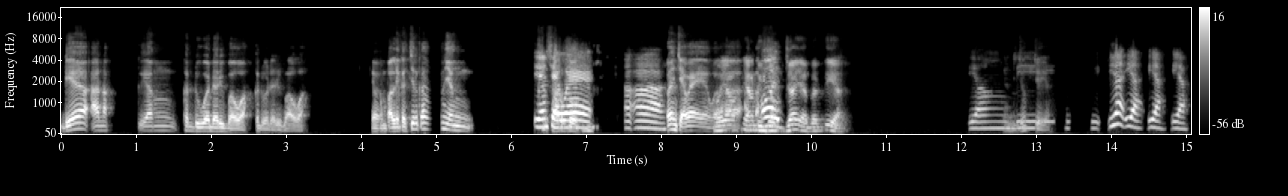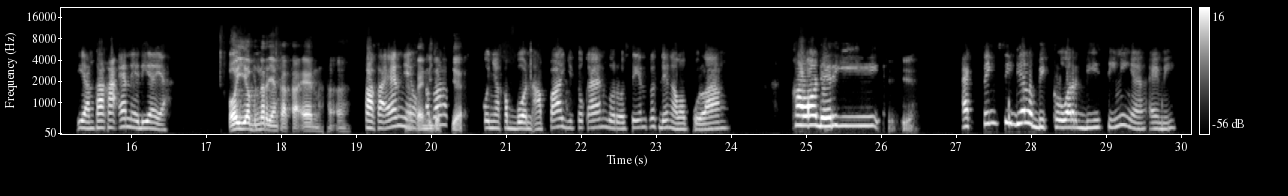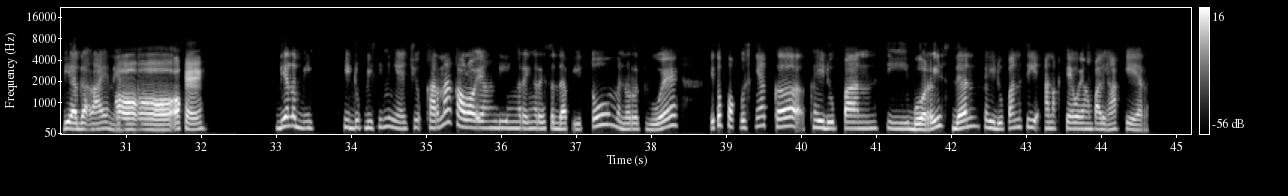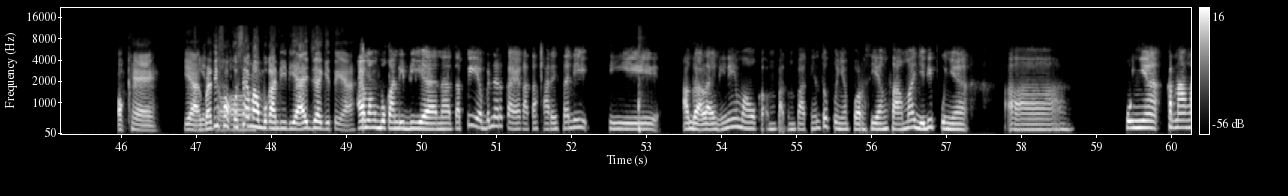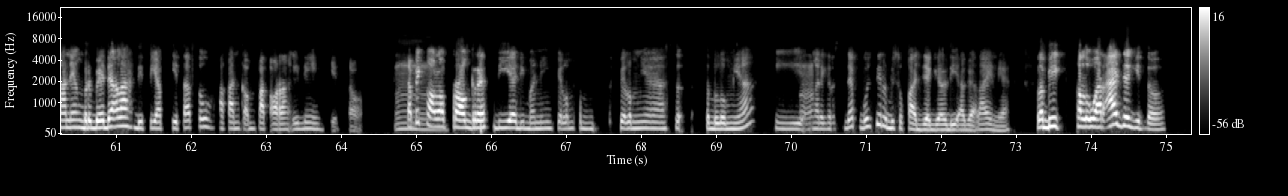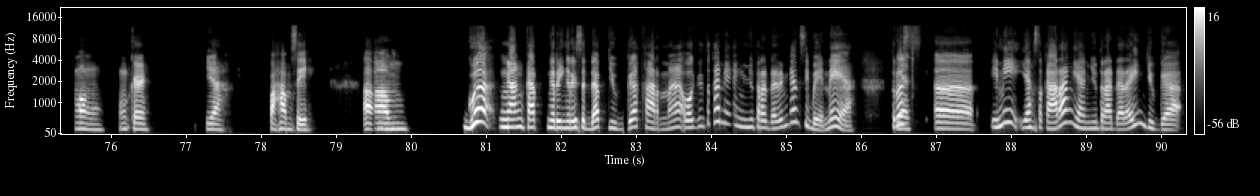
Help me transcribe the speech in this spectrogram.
dia anak yang kedua dari bawah kedua dari bawah yang paling kecil kan yang yang tuh. cewek. Heeh. oh, yang cewek yang Oh yang yang di Oh. Jogja ya berarti ya. yang Yang di Jogja ya? di- Iya, iya, iya, iya. Yang KKN ya dia ya. oh iya bener yang KKN Heeh, KKN yang KKN apa punya kebun apa gitu kan ngurusin terus dia nggak mau pulang. Kalau dari Iya. acting sih dia lebih keluar di sini ya, Emmy. Di agak lain ya. Oh, oke. Dia lebih hidup di sini ya. Cu- Karena kalau yang di ngeri-ngeri sedap itu menurut gue itu fokusnya ke kehidupan si Boris dan kehidupan si anak cewek yang paling akhir. Oke. Ya, berarti Gitu. fokusnya emang bukan di dia aja gitu ya. Emang bukan di dia. Nah, tapi ya bener kayak kata Faris tadi si agak lain ini mau ke empat-empatnya tuh punya porsi yang sama jadi punya uh, punya kenangan yang berbeda lah di tiap kita tuh akan keempat orang ini gitu. Tapi Hmm. kalau progres dia dibanding film filmnya se- sebelumnya si Hmm. Ngeri Ngeri Sedap gue sih lebih suka Jagel di agak lain ya. Lebih keluar aja gitu. Oh, oke. Ya, paham sih. Um. Gue ngangkat ngeri-ngeri sedap juga karena waktu itu kan yang nyutradarin kan si Bene ya. Terus eh, ini yang sekarang yang nyutradarain juga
